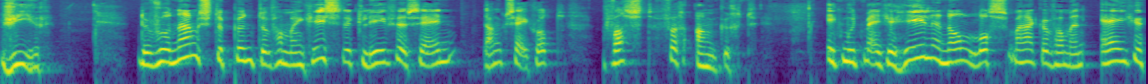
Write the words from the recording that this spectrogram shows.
4. De voornaamste punten van mijn geestelijk leven zijn, dankzij God, vast verankerd. Ik moet mij geheel en al losmaken van mijn eigen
